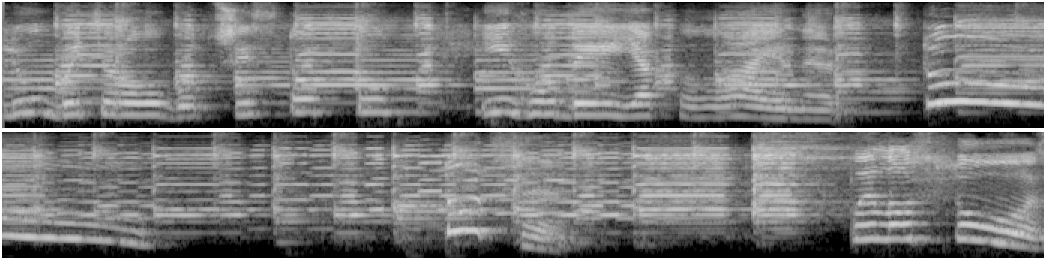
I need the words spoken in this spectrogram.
любить робот чистоту і гуде, як лайнер. Ту. Хто це? Пилосос.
